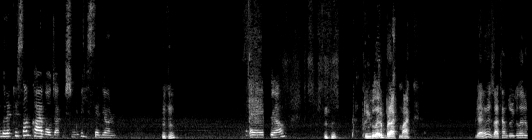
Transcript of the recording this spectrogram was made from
bırakırsam kaybolacakmışım gibi hissediyorum. Hı hı. E, diyor. Duyguları bırakmak. Yani zaten duyguları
